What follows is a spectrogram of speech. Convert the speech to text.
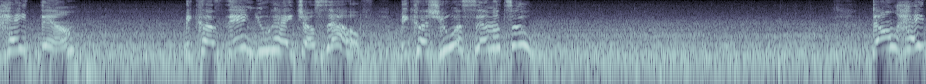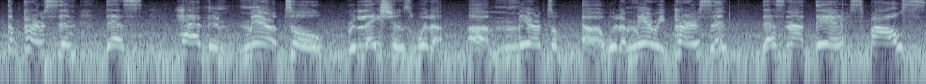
Hate them because then you hate yourself because you a sinner too. Don't hate the person that's having marital relations with a, a marital uh, with a married person that's not their spouse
